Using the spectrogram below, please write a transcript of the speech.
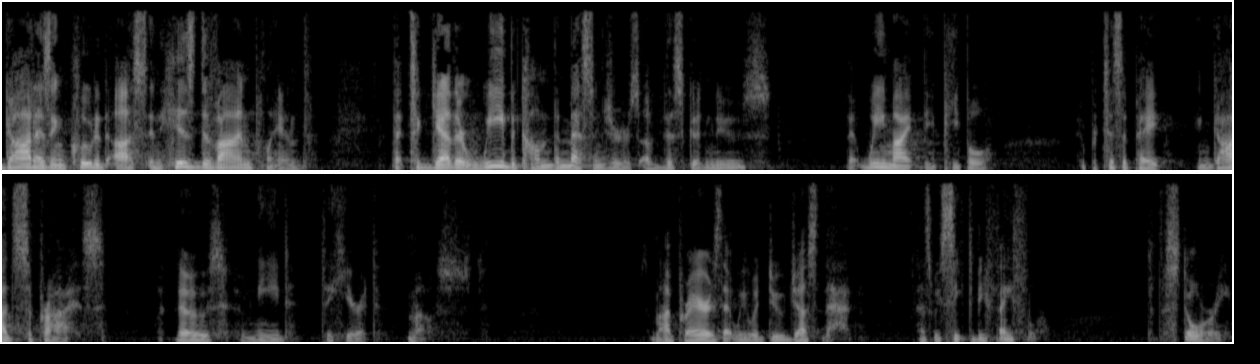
God has included us in His divine plan that together we become the messengers of this good news, that we might be people who participate in God's surprise with those who need to hear it most. So my prayer is that we would do just that as we seek to be faithful to the story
